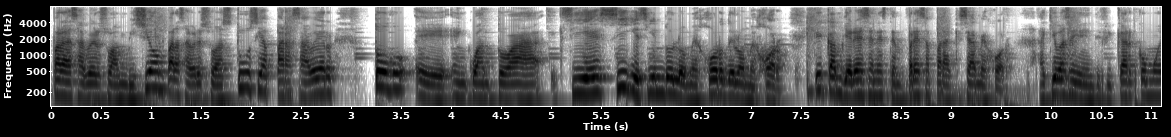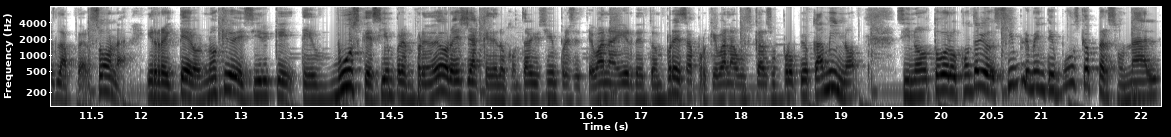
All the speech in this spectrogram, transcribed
para saber su ambición, para saber su astucia, para saber todo eh, en cuanto a si es, sigue siendo lo mejor de lo mejor. ¿Qué cambiarías en esta empresa para que sea mejor? Aquí vas a identificar cómo es la persona. Y reitero, no quiero decir que te busques siempre emprendedores, ya que de lo contrario siempre se te van a ir de tu empresa porque van a buscar su propio camino, sino todo lo contrario, simplemente busca personal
